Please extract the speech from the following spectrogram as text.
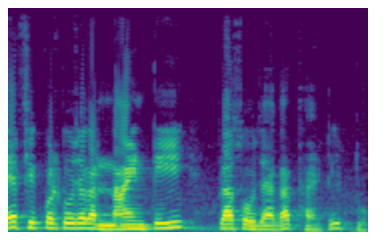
एफ़ इक्वल टू हो जाएगा 90 प्लस हो जाएगा 32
